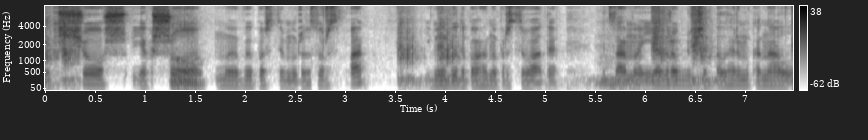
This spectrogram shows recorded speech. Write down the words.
Якщо ж, якщо ми випустимо ресурс пак і він буде погано працювати, так само я зроблю ще телеграм-канал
